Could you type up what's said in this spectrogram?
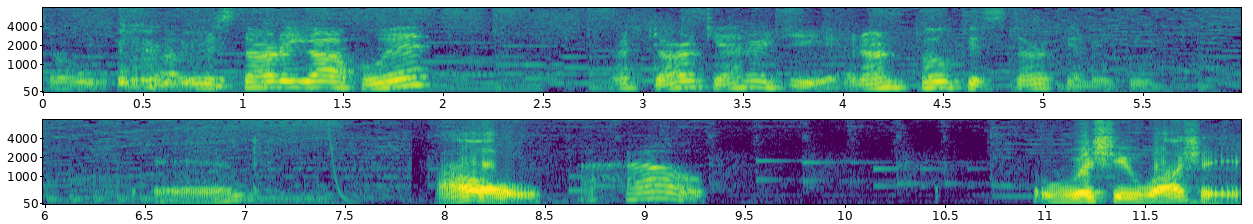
so uh, we're starting off with a dark energy, an unfocused dark energy. And oh, how? Wishy washy.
